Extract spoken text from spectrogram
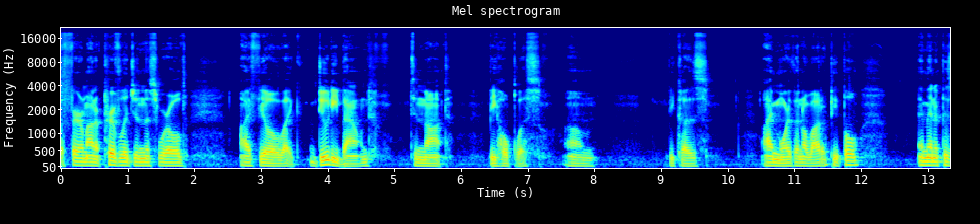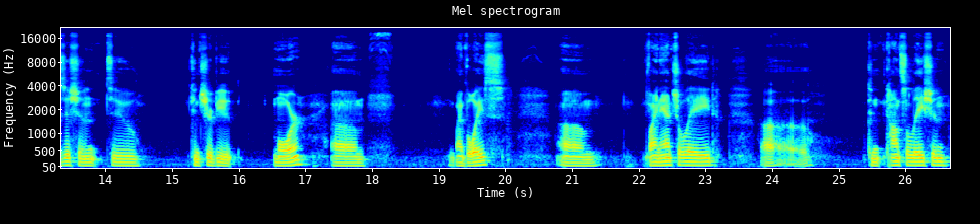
a fair amount of privilege in this world, I feel like duty bound to not be hopeless um, because I'm more than a lot of people. am in a position to contribute more. Um, my voice, um, financial aid, uh, con- consolation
